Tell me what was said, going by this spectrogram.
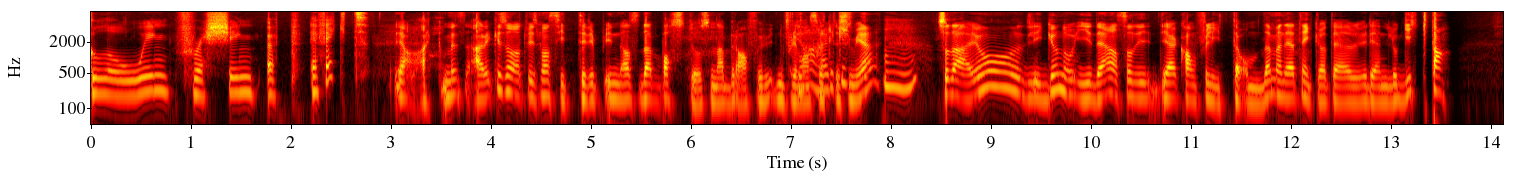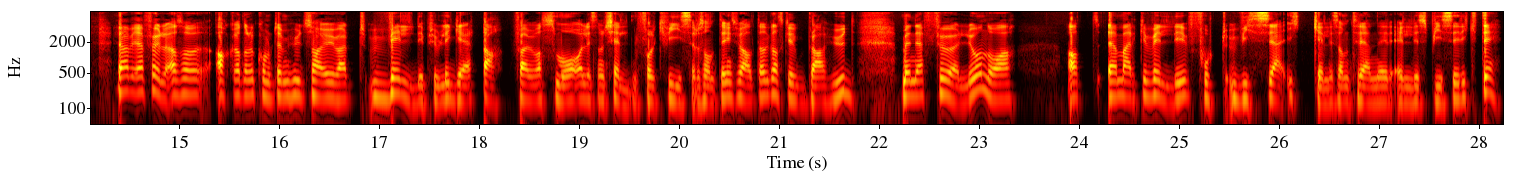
glowing, freshing up-effekt? Ja, men er det ikke sånn at hvis man sitter i altså Det er badstue som er bra for huden fordi Ja, man er svetter så mye? Mhm. Så det er jo, det ligger jo noe i det. Altså, jeg kan for lite om det, men jeg tenker at det er ren logikk, da. Ja, jeg føler, altså, akkurat når det kommer til hud, så har vi vært veldig privilegert da fra vi var små og liksom sjelden får kviser og sånne ting. Så vi har alltid hatt ganske bra hud. Men jeg føler jo nå at jeg merker veldig fort hvis jeg ikke liksom trener eller spiser riktig,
